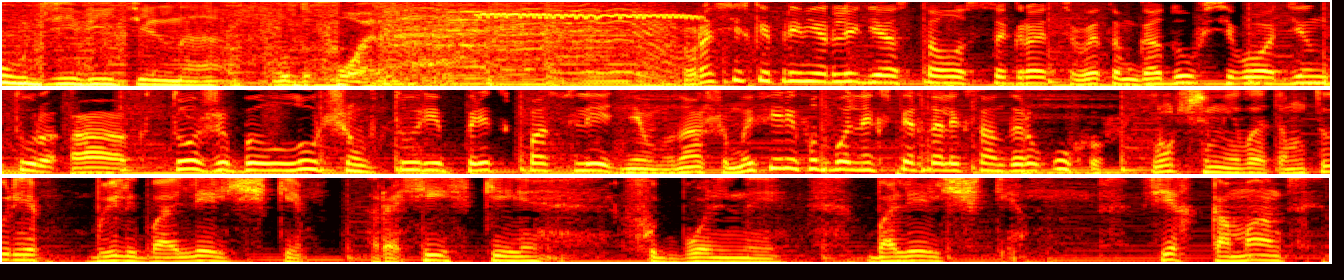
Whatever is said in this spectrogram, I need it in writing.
Удивительно футбольно. В российской премьер-лиге осталось сыграть в этом году всего один тур. А кто же был лучшим в туре предпоследним? В нашем эфире футбольный эксперт Александр Ухов. Лучшими в этом туре были болельщики. Российские футбольные болельщики. Всех команд,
